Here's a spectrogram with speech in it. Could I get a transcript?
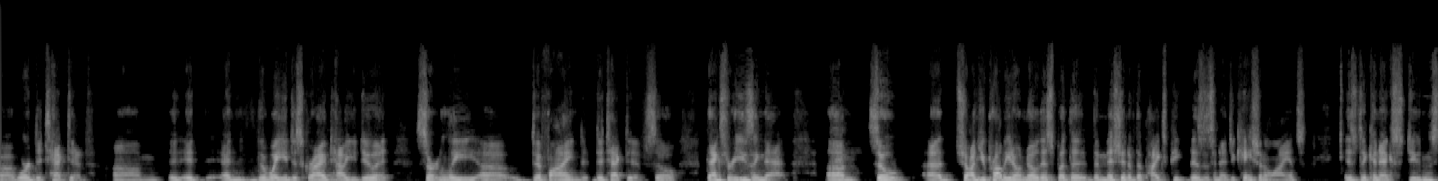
uh, word detective. Um, it, it, and the way you described how you do it certainly uh, defined detective. So thanks for using that. Um, so uh, Shawn, you probably don't know this, but the, the mission of the Pikes Peak Business and Education Alliance is to connect students,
